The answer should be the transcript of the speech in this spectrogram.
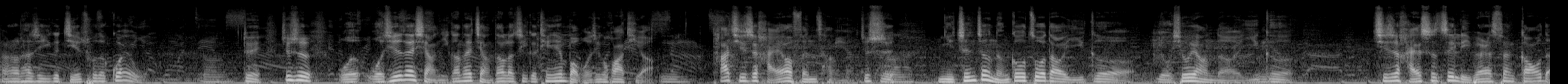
他啊说他是一个杰出的怪物。嗯。对，就是我我其实在想，你刚才讲到了这个天线宝宝这个话题啊，嗯。他其实还要分层的，就是嗯。你真正能够做到一个有修养的一个，其实还是这里边算高的，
